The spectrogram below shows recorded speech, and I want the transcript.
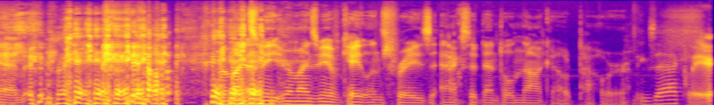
And reminds me reminds me of Caitlin's phrase "accidental knockout power." exactly,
